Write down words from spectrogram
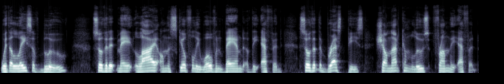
with a lace of blue, so that it may lie on the skillfully woven band of the ephod, so that the breastpiece shall not come loose from the ephod.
